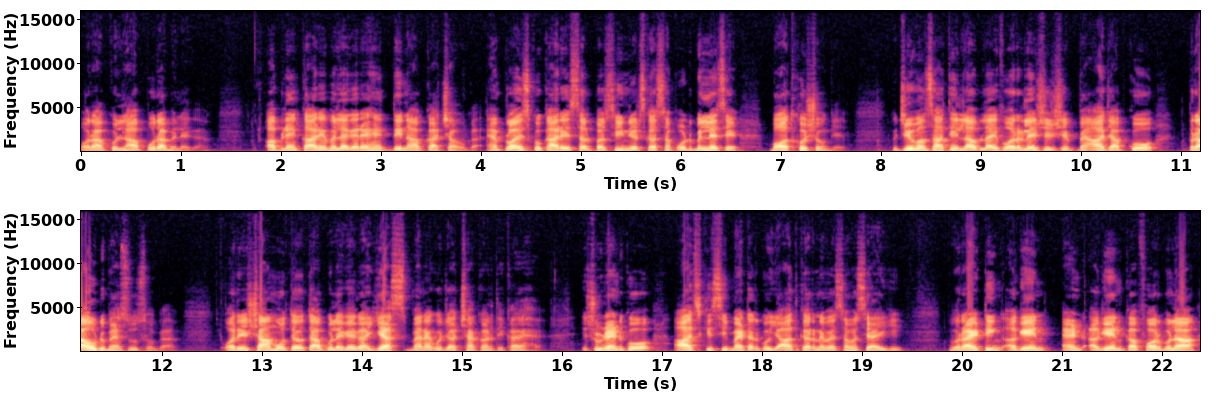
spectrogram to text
और आपको लाभ पूरा मिलेगा। अपने कार्य में लगे रहें, दिन आपका अच्छा होगा। एम्प्लॉयज़ को कार्यस्थल पर सीनियर्स का सपोर्ट मिलने से बहुत खुश होंगे। जीवन साथी लव लाइफ और रिलेशनशिप में आज आपको प्राउड महसूस होगा। और ये शाम होते होते आपको लगेगा, यस, मैंने कुछ अच्छा कर दिखाया है। स्टूडेंट को आज किसी मैटर को याद करने में समस्या आएगी। वो राइटिंग अगेन एंड अगेन का फॉर्मूला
